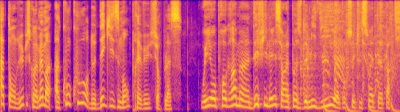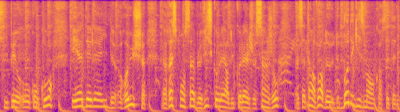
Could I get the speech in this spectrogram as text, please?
attendu puisqu'on a même un concours de déguisement prévu sur place. Oui, au programme, un défilé sur la poste de midi pour ceux qui souhaitent participer au concours. Et Adélaïde Ruche, responsable vie scolaire du collège Saint-Jean, s'attend à avoir de, de, beaux déguisements encore cette année.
